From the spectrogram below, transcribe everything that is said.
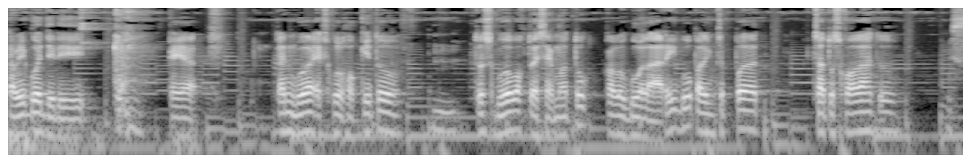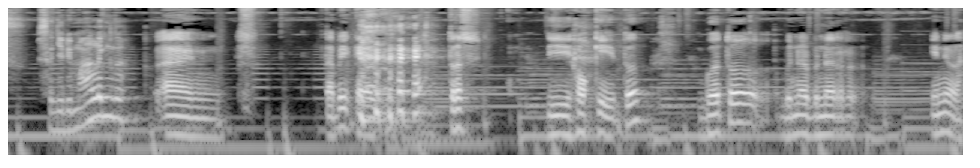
Tapi gue jadi kayak kan gue ekskul hoki tuh Hmm. Terus gue waktu SMA tuh kalau gue lari gue paling cepet satu sekolah tuh. Bis- Bisa jadi maling tuh. Eh, tapi kayak terus di hoki itu gue tuh bener-bener inilah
